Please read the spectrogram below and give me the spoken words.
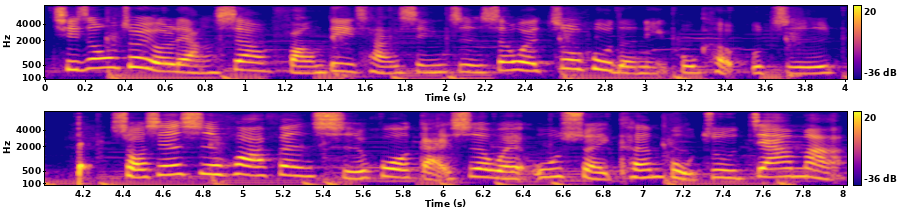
其中就有两项房地产新制，身为住户的你不可不知。首先是化粪池或改设为污水坑补助加码，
